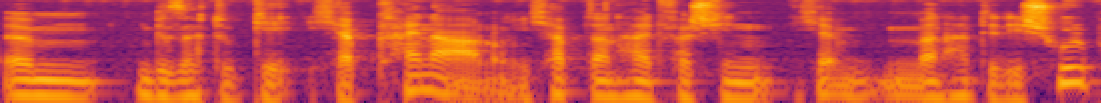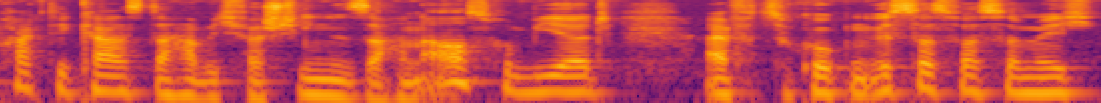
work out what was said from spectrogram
ähm, gesagt, okay, ich habe keine Ahnung. Ich habe dann halt verschiedene, ich man hatte die Schulpraktikas, da habe ich verschiedene Sachen ausprobiert, einfach zu gucken, ist das was für mich?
